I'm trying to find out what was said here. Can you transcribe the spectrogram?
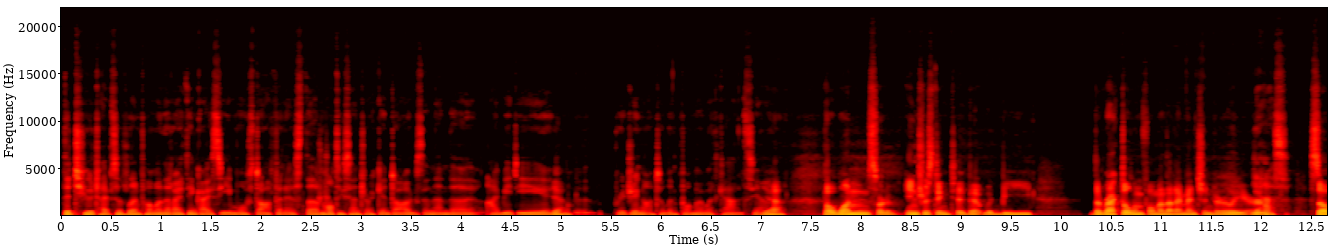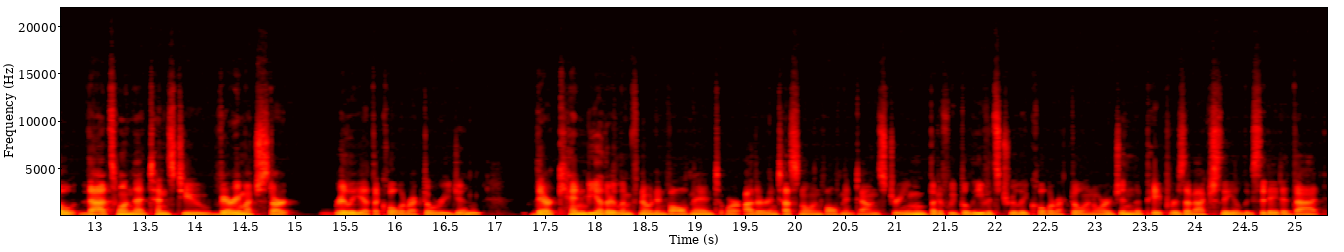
the two types of lymphoma that I think I see most often is the multicentric in dogs, and then the IBD Yeah. bridging onto lymphoma with cats. Yeah. Yeah. But one sort of interesting tidbit would be the rectal lymphoma that I mentioned earlier. Yes. So that's one that tends to very much start really at the colorectal region. There can be other lymph node involvement or other intestinal involvement downstream, but if we believe it's truly colorectal in origin, the papers have actually elucidated that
